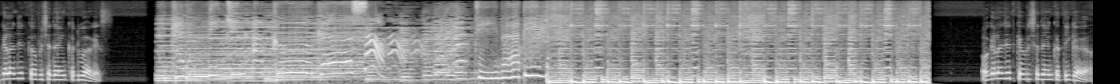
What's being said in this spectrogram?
Oke lanjut ke episode yang kedua guys. Kadang bikin aku kesal. Tiba-tiba. Oke lanjut ke episode yang ketiga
